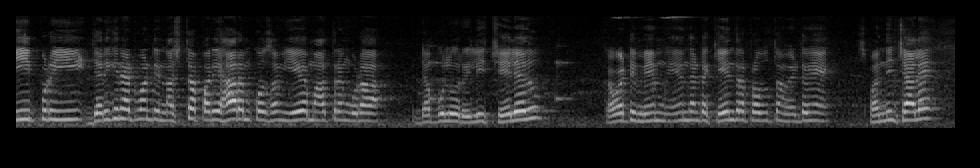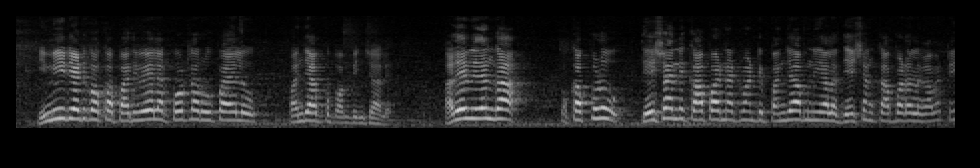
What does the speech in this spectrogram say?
ఈ ఇప్పుడు ఈ జరిగినటువంటి నష్టపరిహారం కోసం ఏ మాత్రం కూడా డబ్బులు రిలీజ్ చేయలేదు. కాబట్టి మేము ఏంటంటే కేంద్ర ప్రభుత్వం వెంటనే స్పందించాలి. ఇమీడియట్గా ఒక పదివేల కోట్ల రూపాయలు పంజాబ్కు పంపించాలి. అదేవిధంగా ఒకప్పుడు దేశాన్ని కాపాడినటువంటి పంజాబ్ని ఇలా దేశం కాపాడాలి కాబట్టి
